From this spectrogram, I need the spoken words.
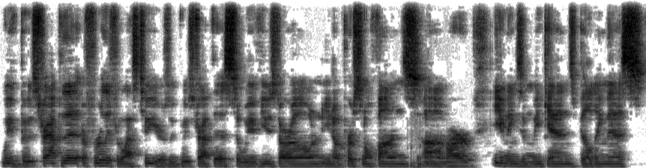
we've bootstrapped it, or for really for the last two years, we've bootstrapped this. So we've used our own, you know, personal funds, um, our evenings and weekends building this,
